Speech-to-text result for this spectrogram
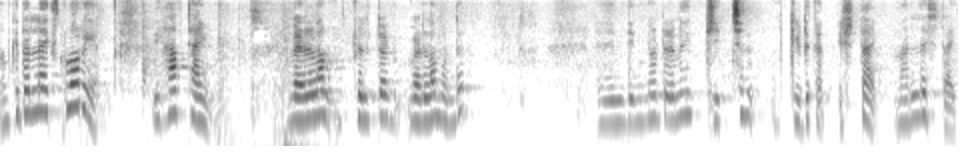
നമുക്കിതെല്ലാം എക്സ്പ്ലോർ ചെയ്യാം. വി ഹാവ് ടൈം വെള്ളം ഫിൽറ്റേഡ് വെള്ളമുണ്ട്. And ഇങ്ങോട്ട് വരുമ്പോൾ കിച്ചൺ കിടുക്കൻ ഇഷ്ടമായി നല്ല ഇഷ്ടമായി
